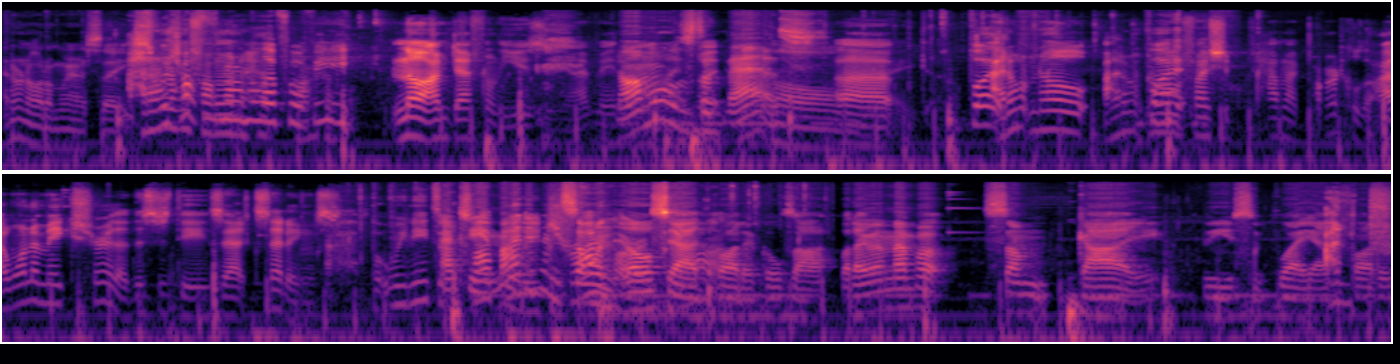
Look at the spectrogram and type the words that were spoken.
I don't know what I'm gonna say. I don't Switch know off if I normal have FOV. No, I'm definitely using it. I made it Normal is the but best. Oh, Uh, but I don't know. I don't know if I should have my particles. I want to make sure that this is the exact settings. But we need to Actually, it might have been someone hard, else come had on. particles off, but I remember some guy who used to play had I'm particles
